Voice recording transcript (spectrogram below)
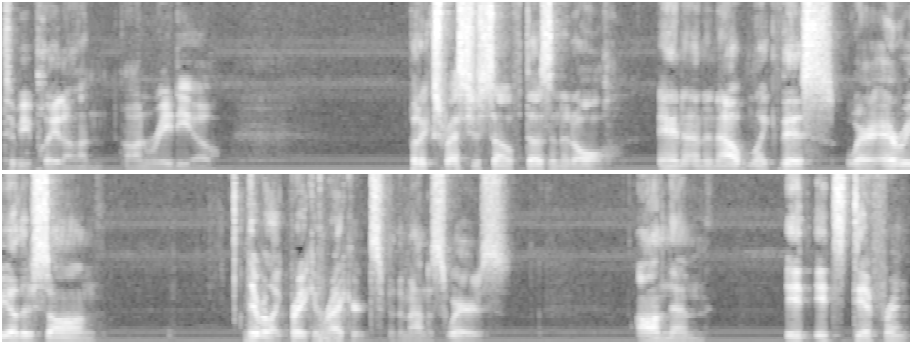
to be played on on radio. But Express Yourself doesn't at all. And on an album like this, where every other song, they were like breaking records for the amount of swears on them, it, it's different.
